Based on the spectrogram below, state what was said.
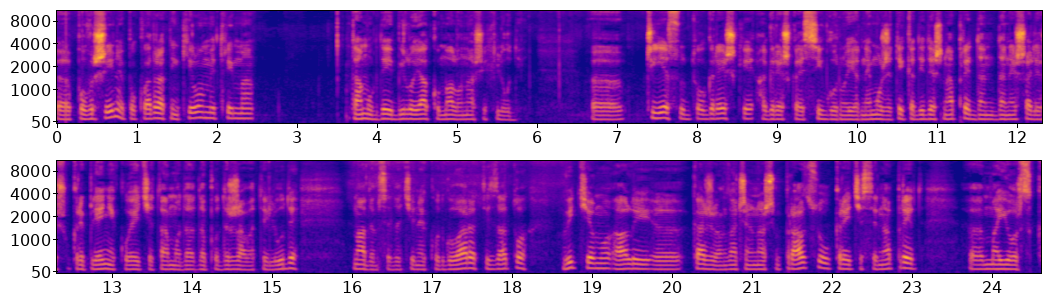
e, površine po kvadratnim kilometrima tamo gde je bilo jako malo naših ljudi. E, čije su to greške, a greška je sigurno, jer ne može ti kad ideš napred da, da ne šalješ ukrepljenje koje će tamo da, da podržava te ljude. Nadam se da će neko odgovarati za to, vidit ćemo, ali e, kažem vam, znači na našem pravcu kreće se napred, e, Majorsk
